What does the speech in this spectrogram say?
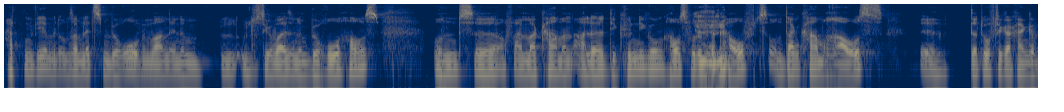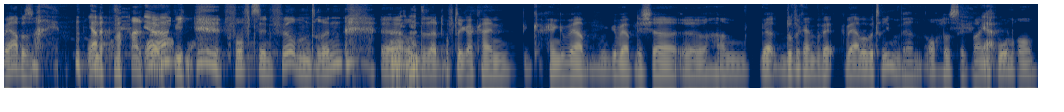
Hatten wir mit unserem letzten Büro. Wir waren in einem, lustigerweise in einem Bürohaus und äh, auf einmal kamen alle die Kündigung, Haus wurde mhm. verkauft und dann kam raus, äh, da durfte gar kein Gewerbe sein. Ja. da waren ja. irgendwie 15 Firmen drin äh, mhm. und da durfte gar kein, gar kein Gewerb, gewerblicher, äh, haben, ja, durfte kein Gewerbe betrieben werden. Auch lustig, war eigentlich ja. Wohnraum.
